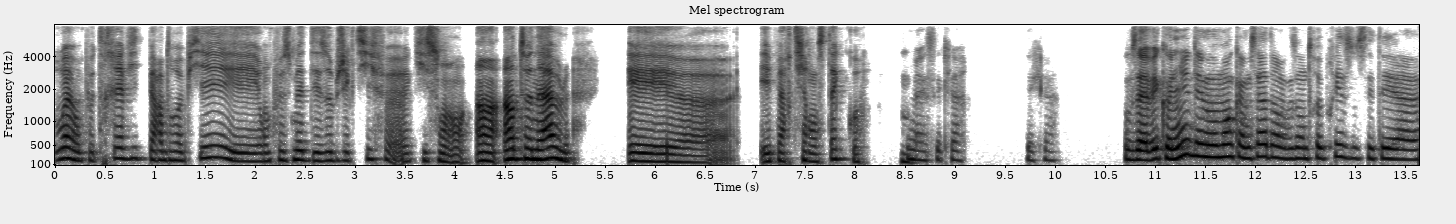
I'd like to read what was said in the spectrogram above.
ouais, on peut très vite perdre pied et on peut se mettre des objectifs euh, qui sont intenables et, euh, et partir en steak, quoi. Mm. Ouais, c'est clair. clair. Vous avez connu des moments comme ça dans vos entreprises où c'était euh,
